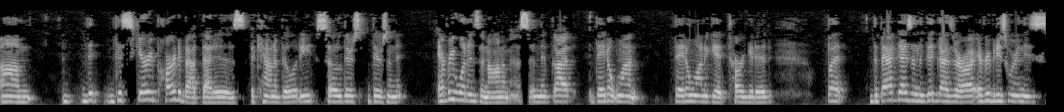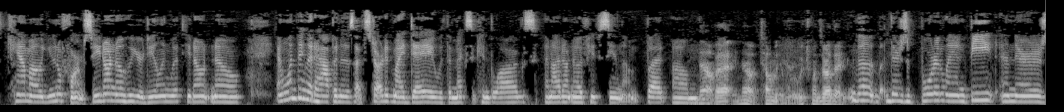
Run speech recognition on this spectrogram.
Um, the the scary part about that is accountability. So there's there's an everyone is anonymous, and they've got they don't want they don't want to get targeted, but the bad guys and the good guys are everybody's wearing these camo uniforms, so you don't know who you're dealing with. You don't know. And one thing that happened is I've started my day with the Mexican blogs, and I don't know if you've seen them, but um, No, but I, no. Tell me which ones are they? the, there's Borderland Beat and there's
